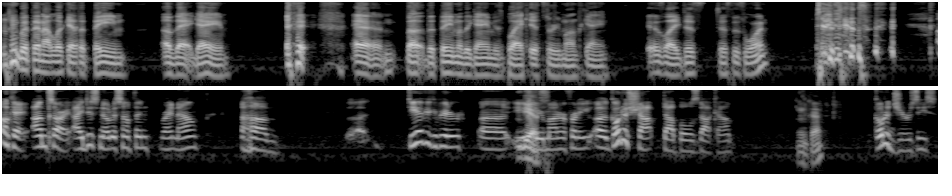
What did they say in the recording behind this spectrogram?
but then I look at the theme of that game, and the the theme of the game is Black History Month game. It's like just just this one. Okay, I'm sorry. I just noticed something right now. Um, uh, do you have your computer? Uh, you have your monitor in front of you? Uh, go to shop.bulls.com. Okay. Go to jerseys.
